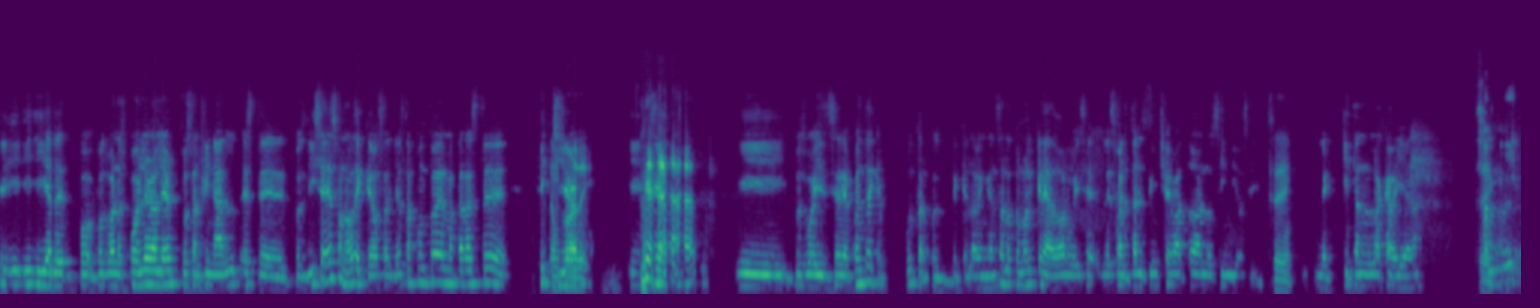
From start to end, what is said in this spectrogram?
Y, y, y el- po- pues bueno, spoiler alert, pues al final, este, pues dice eso, ¿no? De que, o sea, ya está a punto de matar a este Tom. Hardy. Y, sí, y, pues, güey, se da cuenta de que, puta, pues, de que la venganza la tomó el creador, güey, se les falta el pinche vato a los indios y Sí, le quitan la cabellera. sí. A mí,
